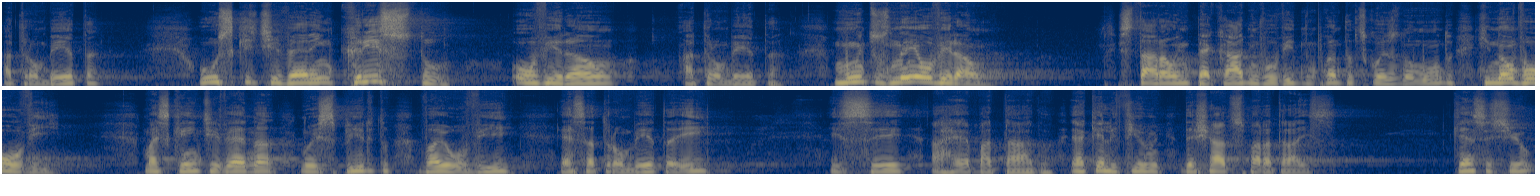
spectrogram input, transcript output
a trombeta os que tiverem Cristo ouvirão a trombeta. Muitos nem ouvirão. Estarão em pecado, envolvidos em quantas coisas no mundo que não vão ouvir. Mas quem tiver na, no Espírito vai ouvir essa trombeta aí e ser arrebatado. É aquele filme Deixados para Trás. Quem assistiu?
